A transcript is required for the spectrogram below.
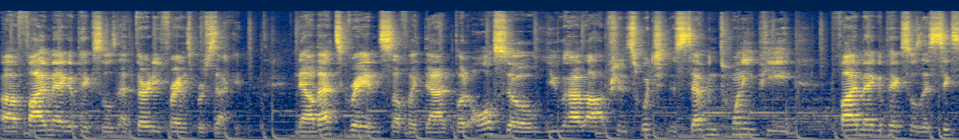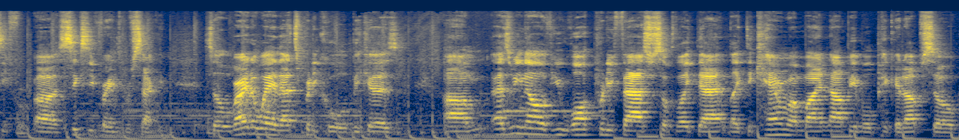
uh, 5 megapixels at 30 frames per second. Now that's great and stuff like that, but also you have option switch to 720p, 5 megapixels at 60, uh, 60 frames per second. So right away that's pretty cool because um, as we know, if you walk pretty fast or something like that, like the camera might not be able to pick it up. So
